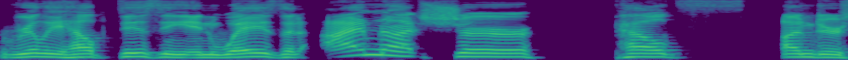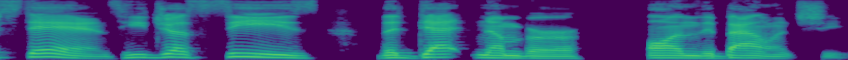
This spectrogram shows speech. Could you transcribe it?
really help Disney in ways that I'm not sure Peltz understands. He just sees the debt number on the balance sheet.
